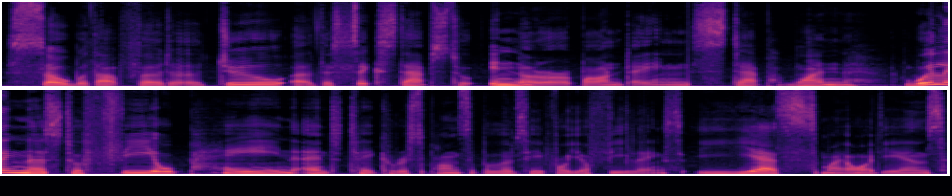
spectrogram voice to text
So, without further ado, uh, the six steps to inner bonding. Step one willingness to feel pain and take responsibility for your feelings. Yes, my audience,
